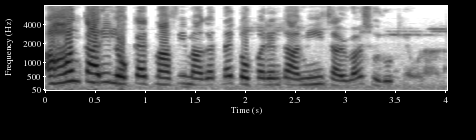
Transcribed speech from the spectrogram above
अहंकारी लोक आहेत माफी मागत नाही तोपर्यंत आम्ही ही चळवळ सुरू ठेवणार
